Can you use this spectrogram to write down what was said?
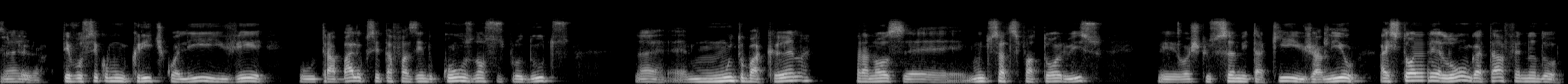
Né? Ter você como um crítico ali e ver o trabalho que você está fazendo com os nossos produtos né? é muito bacana. Para nós é muito satisfatório isso. Eu acho que o Sami está aqui, o Jamil. A história é longa, tá, Fernando?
